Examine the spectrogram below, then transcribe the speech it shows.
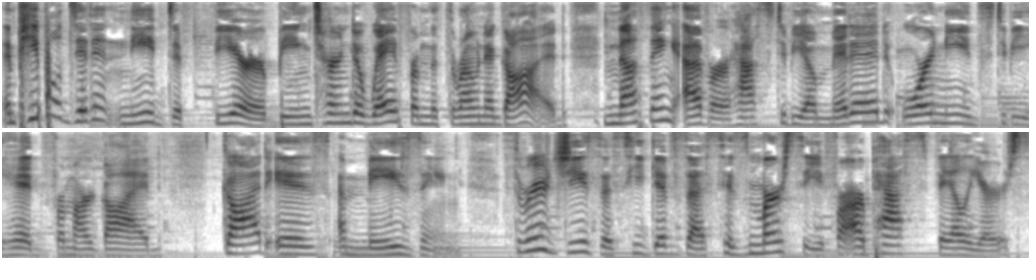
And people didn't need to fear being turned away from the throne of God. Nothing ever has to be omitted or needs to be hid from our God. God is amazing. Through Jesus, He gives us His mercy for our past failures,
